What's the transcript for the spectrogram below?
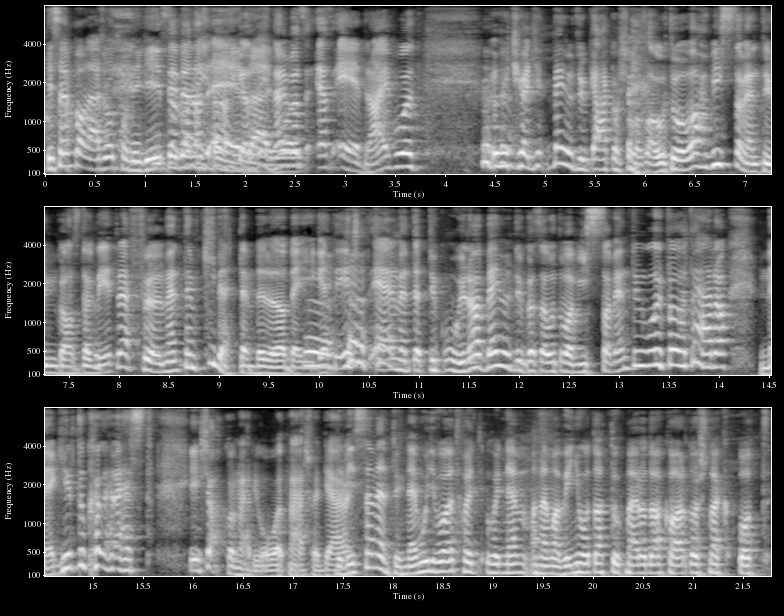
hiszen Balázs otthoni gépében az igen, e nem, az, az E-Drive volt, Úgyhogy beültünk Ákossal az autóba, visszamentünk gazdag létre, fölmentem, kivettem belőle a beégetést, elmentettük újra, beültünk az autóba, visszamentünk Újpalotára, megírtuk a lemezt, és akkor már jó volt De másodjára. visszamentünk, nem úgy volt, hogy, hogy nem, hanem a vinyót adtuk már oda a kardosnak, ott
